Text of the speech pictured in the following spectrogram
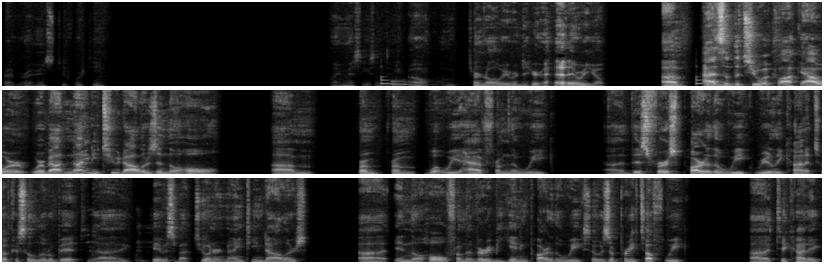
grab the right ones. Two fourteen. Am I missing something? Oh, I'm turned all the way over to here. there we go. Um, as of the two o'clock hour, we're about ninety-two dollars in the hole um, from from what we have from the week. Uh, this first part of the week really kind of took us a little bit, uh, gave us about two hundred nineteen dollars uh, in the hole from the very beginning part of the week. So it was a pretty tough week uh, to kind of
